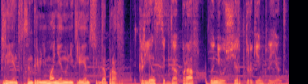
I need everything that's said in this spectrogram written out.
Клиент в центре внимания, но не клиент всегда прав. Клиент всегда прав, но не ущерб другим клиентам.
